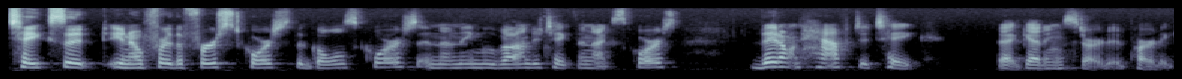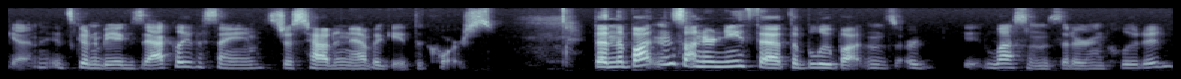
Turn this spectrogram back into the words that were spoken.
takes it you know, for the first course, the goals course, and then they move on to take the next course, they don't have to take that Getting Started part again. It's going to be exactly the same. It's just how to navigate the course. Then the buttons underneath that, the blue buttons, are lessons that are included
